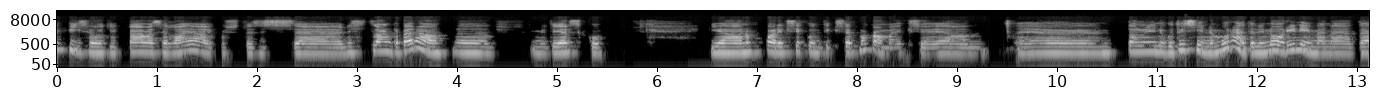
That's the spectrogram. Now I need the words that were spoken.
episoodid päevasel ajal, kus ta siis lihtsalt langeb ära niimoodi järsku. Ja noh, paariks sekundiks jääb magama, eks ju, ja äh, tal oli nagu tõsine mure, ta oli noor inimene, ta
